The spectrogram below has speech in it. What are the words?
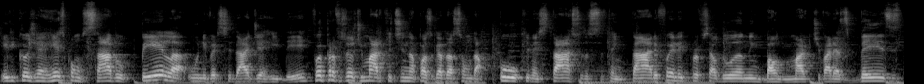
Ele que hoje é responsável pela Universidade RD, foi professor de marketing na pós-graduação da PUC, no Estácio do Sustentário, foi eleito profissional do ano em Bound Marketing várias vezes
